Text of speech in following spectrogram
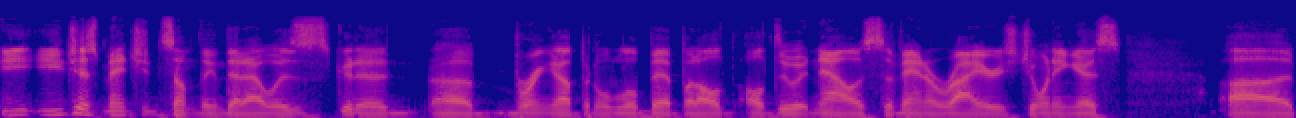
You, just mentioned something that I was going to uh, bring up in a little bit, but I'll, I'll do it now. Savannah Reier's joining us, uh,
